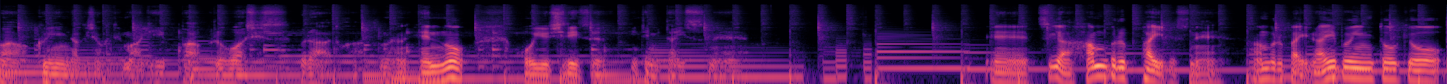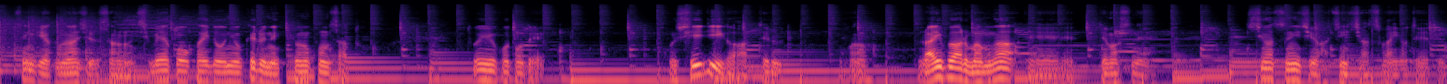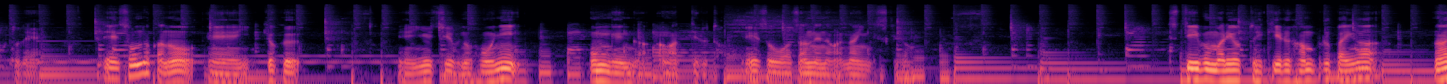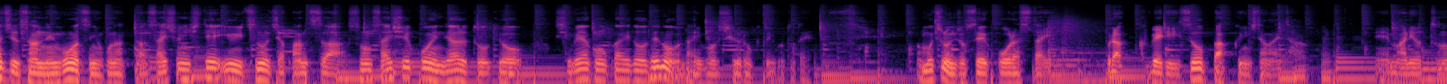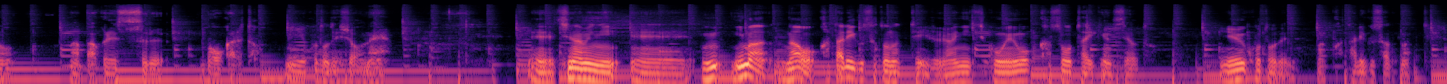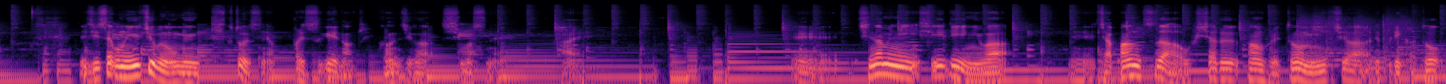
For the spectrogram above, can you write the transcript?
まあ、クイーンだけじゃなくて、まあ、ディープパープル、オアシス、ブラーとか、その辺のこういうシリーズ見てみたいですね。えー、次はハンブルパイですね。ハンブルパイ、ライブイン東京1973渋谷公会堂における熱狂のコンサート。ということで、これ CD が出るのかな？ライブアルバムが、えー、出ますね。7月28日発売予定ということで、で、その中の、えー、1曲、えー、YouTube の方に音源が上がってると。映像は残念ながらないんですけど、スティーブ・マリオット率いるハンブルパイが73年5月に行った最初にして唯一のジャパンツアー、その最終公演である東京渋谷公会堂でのライブを収録ということで、もちろん女性コーラス隊、ブラックベリーズをバックに従えた、えー、マリオットの、まあ、爆裂するボーカルということでしょうね。えー、ちなみに、えー、今なお語り草となっている来日公演を仮想体験せよということで、まあ、語り草となっているで。実際この YouTube の音源聞くとですね、やっぱりすげえなという感じがしますね。はい。えー、ちなみに CD には、え、ジャパンツアーオフィシャルパンフレットのミニチュアレプリカと、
